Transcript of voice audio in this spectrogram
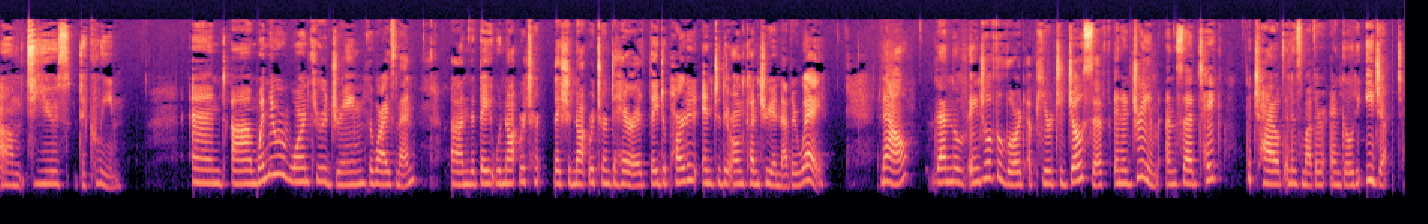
um, to use to clean. And um, when they were warned through a dream, the wise men, um, that they would not return, they should not return to Herod, they departed into their own country another way. Now, then the angel of the Lord appeared to Joseph in a dream and said, "Take the child and his mother and go to Egypt."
